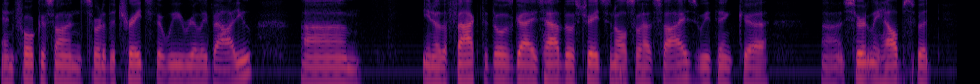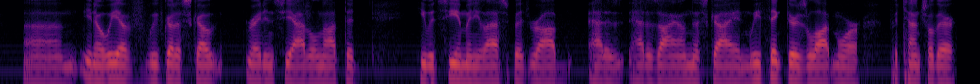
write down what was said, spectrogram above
and focus on sort of the traits that we really value. Um, you know, the fact that those guys have those traits and also have size, we think uh, uh, certainly helps. But um, you know, we have we've got a scout right in Seattle. Not that he would see him any less, but Rob had his had his eye on this guy, and we think there's a lot more potential there.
